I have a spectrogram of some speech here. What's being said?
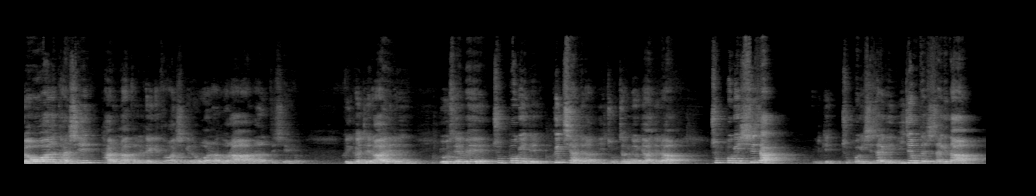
여호와는 다시 다른 아들을 내게 더하시기를 원하노라 라는 뜻이에요. 그러니까 이제 라헬은 요셉의 축복의 이제 끝이 아니라 이 종착역이 아니라 축복의 시작 이렇게 축복의 시작이 이제부터 시작이다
